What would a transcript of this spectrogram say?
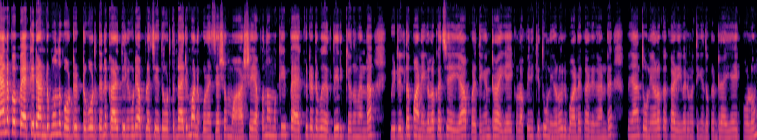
ഞാനിപ്പോൾ പാക്ക് രണ്ട് മൂന്ന് കോട്ട് ഇട്ട് കൊടുത്തിട്ട് കഴുത്തിലും കൂടി അപ്ലൈ ചെയ്ത് കൊടുത്തിട്ട് അരമണിക്കൂറിന് ശേഷം വാഷ് ചെയ്യുക അപ്പോൾ നമുക്ക് ഈ പാക്ക് ഇട്ടിട്ട് വെറുതെ ഇരിക്കുകയൊന്നും വേണ്ട. വീട്ടിലത്തെ പണികളൊക്കെ ചെയ്യുക അപ്പോഴത്തേക്കും ഡ്രൈ ആയിക്കോളും. അപ്പോൾ എനിക്ക് തുണികൾ ഒരുപാട് കഴുകാണ്ട് ഞാൻ തുണികളൊക്കെ കഴുകി വരുമ്പോഴത്തേക്കും ഇതൊക്കെ ഡ്രൈ ആയിക്കോളും.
